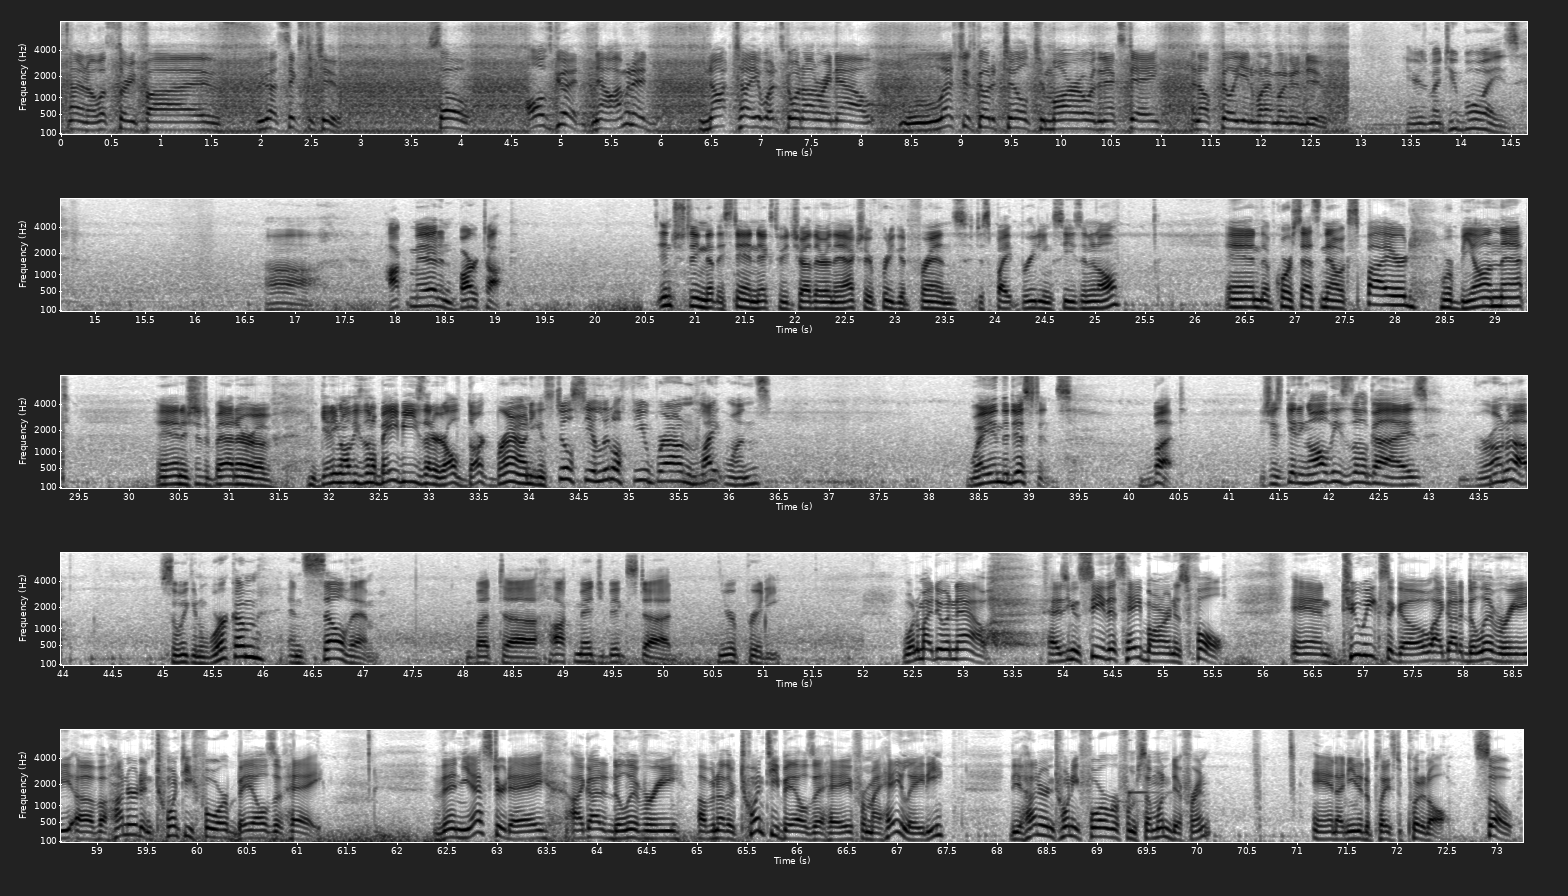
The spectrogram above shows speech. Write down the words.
I don't know, what's 35? We got 62. So all's good. Now I'm gonna not tell you what's going on right now. Let's just go to till tomorrow or the next day and I'll fill you in what I'm gonna do. Here's my two boys. Ah, Ahmed and Bartok. It's interesting that they stand next to each other and they actually are pretty good friends despite breeding season and all. And of course that's now expired. We're beyond that. And it's just a matter of getting all these little babies that are all dark brown. You can still see a little few brown light ones way in the distance. But it's just getting all these little guys grown up so we can work them and sell them. But uh, Ahmed, you big stud, you're pretty. What am I doing now? As you can see, this hay barn is full. And two weeks ago, I got a delivery of 124 bales of hay. Then yesterday, I got a delivery of another 20 bales of hay from my hay lady. The 124 were from someone different, and I needed a place to put it all. So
